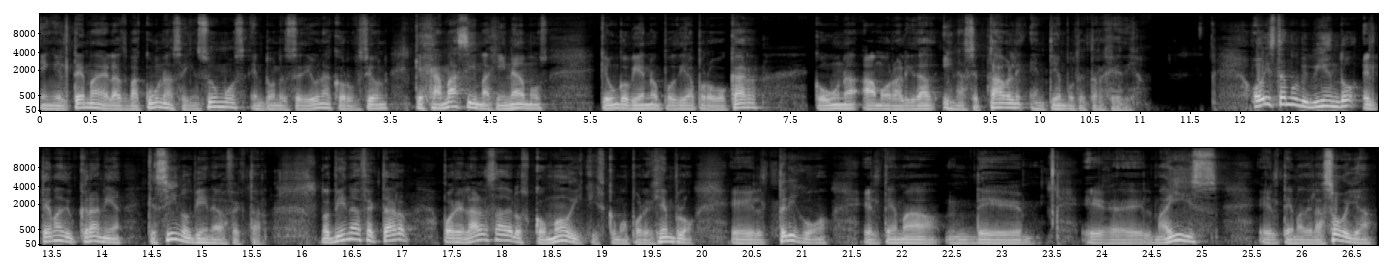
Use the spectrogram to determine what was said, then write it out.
en el tema de las vacunas e insumos, en donde se dio una corrupción que jamás imaginamos que un gobierno podía provocar con una amoralidad inaceptable en tiempos de tragedia. Hoy estamos viviendo el tema de Ucrania que sí nos viene a afectar. Nos viene a afectar por el alza de los commodities, como por ejemplo el trigo, el tema del de, eh, maíz, el tema de la soya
